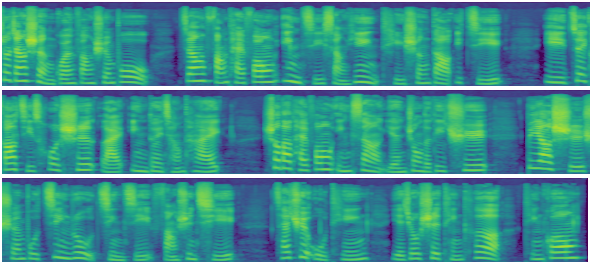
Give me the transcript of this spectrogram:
浙江省官方宣布。将防台风应急响应提升到一级，以最高级措施来应对强台。受到台风影响严重的地区，必要时宣布进入紧急防汛期，采取五停，也就是停课、停工、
